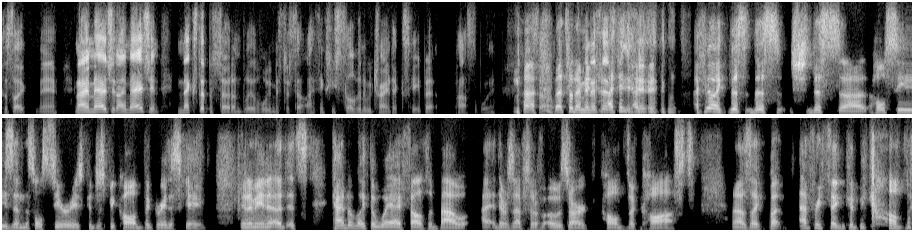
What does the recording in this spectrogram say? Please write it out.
Just like, eh. And I imagine, I imagine next episode, unbelievably, Mr. Sal. I think she's still going to be trying to escape it, possibly. So- that's what I mean. I think I, I feel like this this this uh, whole season, this whole series could just be called The Great Escape. You know what I mean? It's kind of like the way I felt about I, there was an episode of Ozark called The Cost. And I was like, but everything could be called the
